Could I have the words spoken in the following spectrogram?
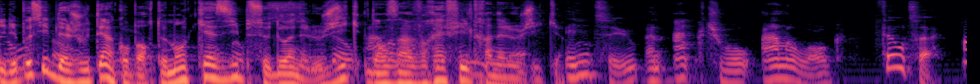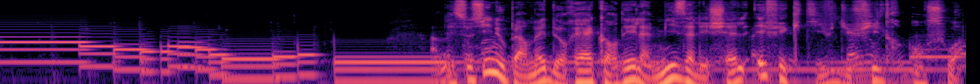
il est possible d'ajouter un comportement quasi pseudo-analogique dans un vrai filtre analogique. Et ceci nous permet de réaccorder la mise à l'échelle effective du filtre en soi.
